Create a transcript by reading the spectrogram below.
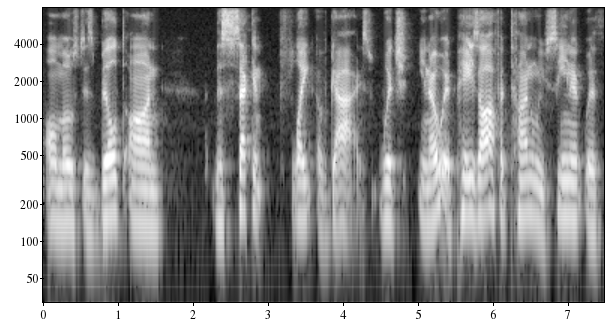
almost is built on the second flight of guys, which, you know, it pays off a ton. We've seen it with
